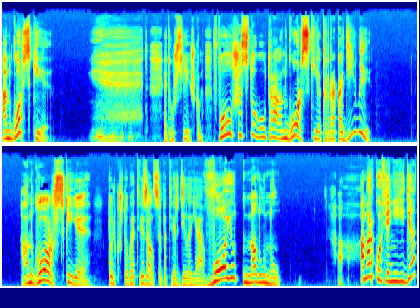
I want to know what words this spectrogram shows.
Ангорские? Нет, это уж слишком. В пол шестого утра ангорские крокодилы? Ангорские, только чтобы отвязался, подтвердила я. Воют на луну. А, а морковь они едят?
